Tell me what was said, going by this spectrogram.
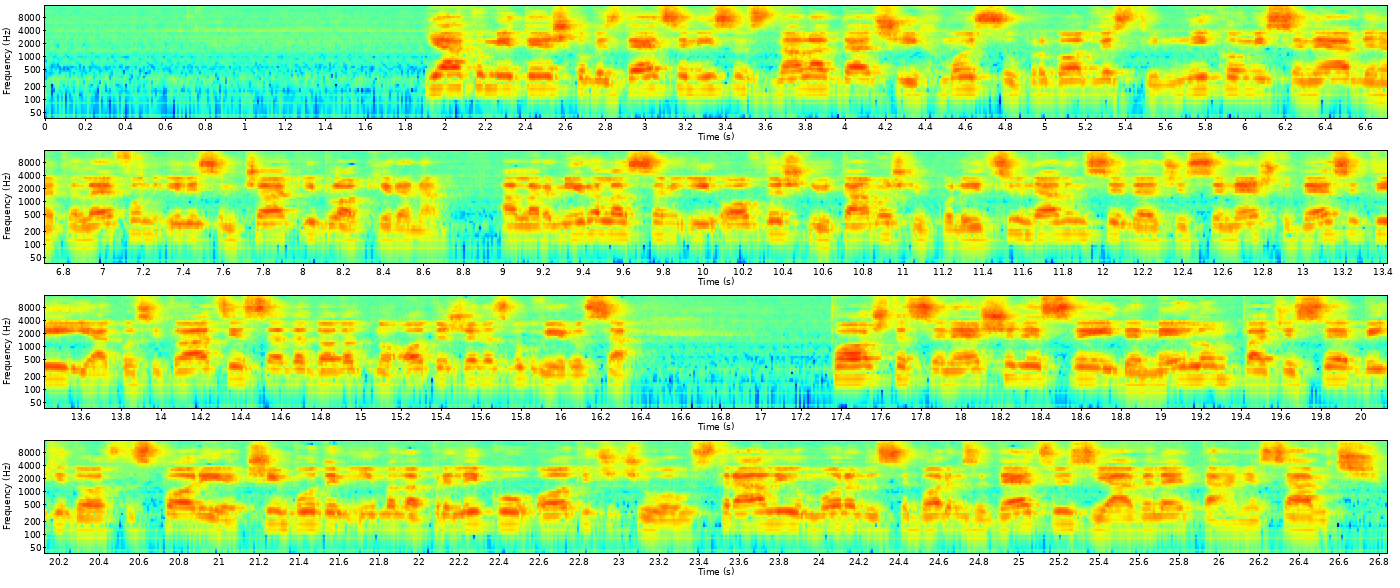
Jako mi je teško bez dece, nisam znala da će ih moj suprug odvesti. Niko mi se ne javlja na telefon ili sam čak i blokirana. Alarmirala sam i ovdašnju i tamošnju policiju, nadam se da će se nešto desiti, iako je situacija sada dodatno otežena zbog virusa. Pošta se ne šalje, sve ide mailom, pa će sve biti dosta sporije. Čim budem imala priliku, otići ću u Australiju, moram da se borim za decu, izjavila je Tanja Savić.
